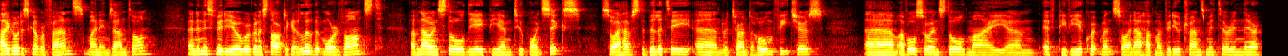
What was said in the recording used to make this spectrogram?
Hi Go Discover fans, my name's Anton and in this video we're going to start to get a little bit more advanced. I've now installed the APM 2.6 so I have stability and return to home features. Um, I've also installed my um, FPV equipment so I now have my video transmitter in there.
